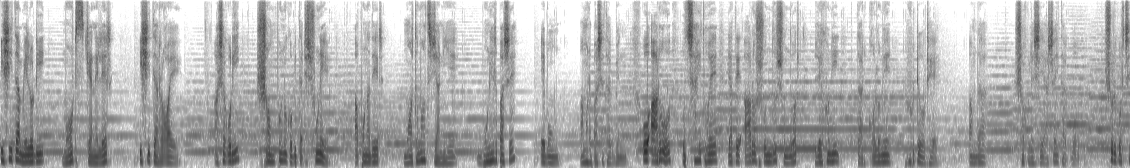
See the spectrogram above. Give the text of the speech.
ঈশিতা মেলোডি মোটস চ্যানেলের ঈশিতা রয়। আশা করি সম্পূর্ণ কবিতাটি শুনে আপনাদের মতামত জানিয়ে বোনের পাশে এবং আমার পাশে থাকবেন ও আরও উৎসাহিত হয়ে যাতে আরও সুন্দর সুন্দর লেখনী তার কলমে ফুটে ওঠে। আমরা সকলে সেই আশাই থাকব। শুরু করছি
